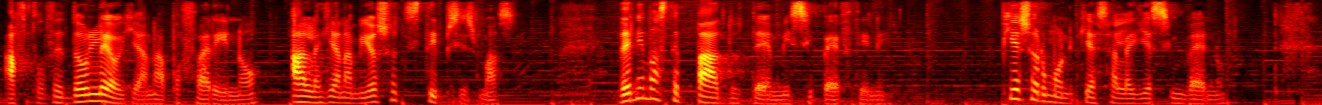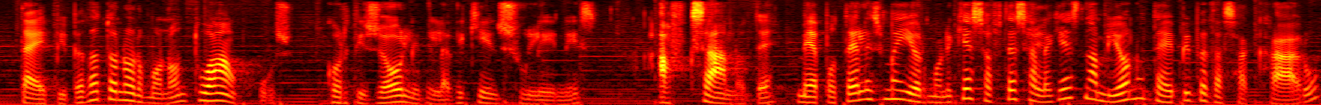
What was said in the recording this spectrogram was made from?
Αυτό δεν το λέω για να αποθαρρύνω, αλλά για να μειώσω τις τύψεις μας. Δεν είμαστε πάντοτε εμείς υπεύθυνοι. Ποιες ορμονικές αλλαγές συμβαίνουν; Τα επίπεδα των ορμονών του άγχους, κορτιζόλη δηλαδή και ινσουλίνης, αυξάνονται με αποτέλεσμα οι ορμονικές αυτές αλλαγές να μειώνουν τα επίπεδα σακχάρου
